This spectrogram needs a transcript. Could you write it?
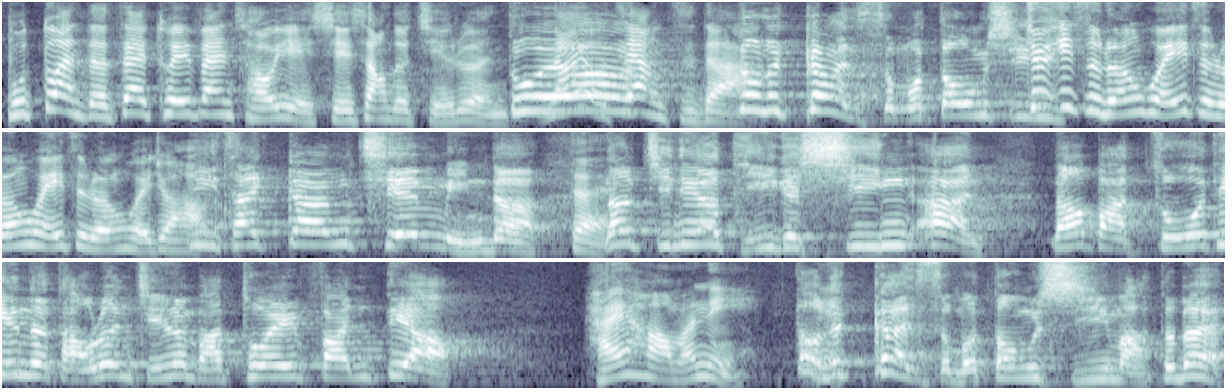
不断的在推翻朝野协商的结论，对啊，哪有这样子的、啊？都在干什么东西？就一直轮回，一直轮回，一直轮回就好了。你才刚签名的，对然后今天要提一个新案，然后把昨天的讨论结论把它推翻掉。还好吗你？到底在干什么东西嘛，对不对？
